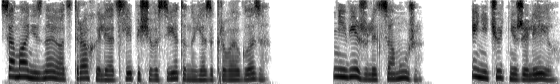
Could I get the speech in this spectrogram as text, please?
Сама не знаю, от страха или от слепящего света, но я закрываю глаза. Не вижу лица мужа. И ничуть не жалею.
